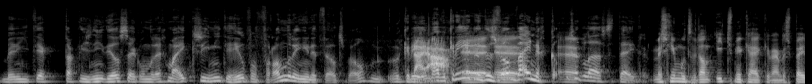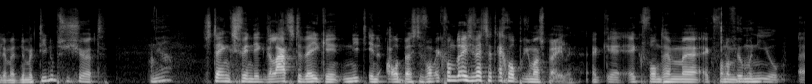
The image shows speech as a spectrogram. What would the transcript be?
ben niet te- tactisch niet heel sterk onderweg, maar ik zie niet heel veel verandering in het veldspel. We creëren, Nou ja, maar we creëren eh, dus wel eh, weinig kansen eh, de laatste tijd. Misschien moeten we dan iets meer kijken naar de speler met nummer 10 op zijn shirt. Ja. Stenks vind ik de laatste weken niet in allerbeste vorm. Ik vond deze wedstrijd echt wel prima spelen. Ik, eh, ik vond hem... eh, ik vond hem Viel me niet op. Eh,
